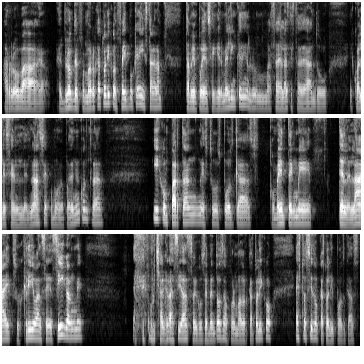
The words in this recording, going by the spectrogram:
arroba el blog del formador católico en Facebook e Instagram también pueden seguirme en LinkedIn, más adelante estaré dando eh, cuál es el enlace, cómo me pueden encontrar. Y compartan estos podcasts, coméntenme, denle like, suscríbanse, síganme. Muchas gracias, soy José Mendoza, formador católico. Esto ha sido Catholic Podcast.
